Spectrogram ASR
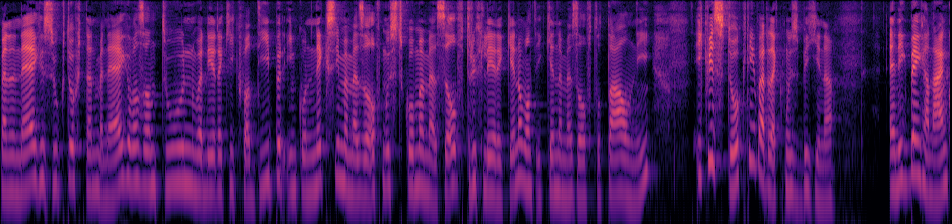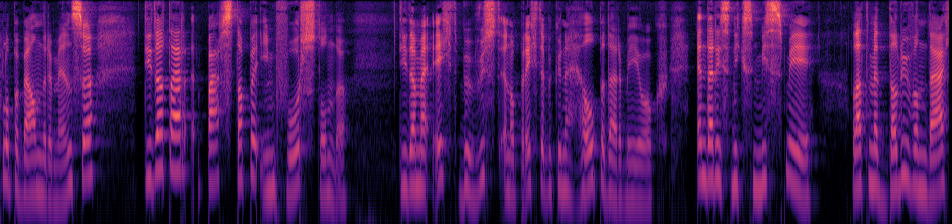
mijn eigen zoektocht naar mijn eigen was aan het doen, wanneer ik wat dieper in connectie met mezelf moest komen, mezelf terug leren kennen, want ik kende mezelf totaal niet. Ik wist ook niet waar ik moest beginnen. En ik ben gaan aankloppen bij andere mensen die dat daar een paar stappen in voor stonden. Die dat mij echt bewust en oprecht hebben kunnen helpen daarmee ook. En daar is niks mis mee. Laat me dat u vandaag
